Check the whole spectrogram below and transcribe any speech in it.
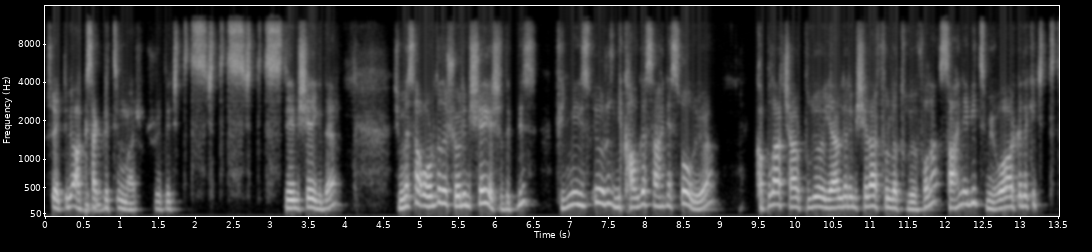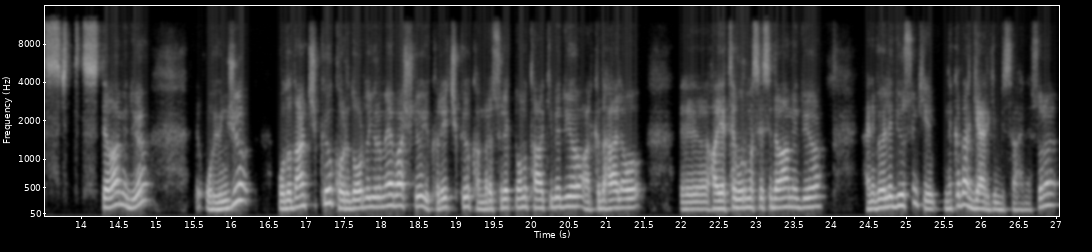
Sürekli bir aksak ritim var. Sürekli çıt çıt tıs çıt tıs diye bir şeye gider. Şimdi mesela orada da şöyle bir şey yaşadık biz. Filmi izliyoruz. Bir kavga sahnesi oluyor. Kapılar çarpılıyor, yerlere bir şeyler fırlatılıyor falan. Sahne bitmiyor. O arkadaki çıt tıs çıt tıs devam ediyor. E, oyuncu odadan çıkıyor, koridorda yürümeye başlıyor, yukarıya çıkıyor. Kamera sürekli onu takip ediyor. Arkada hala o e, hayete vurma sesi devam ediyor. Hani böyle diyorsun ki ne kadar gergin bir sahne. Sonra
